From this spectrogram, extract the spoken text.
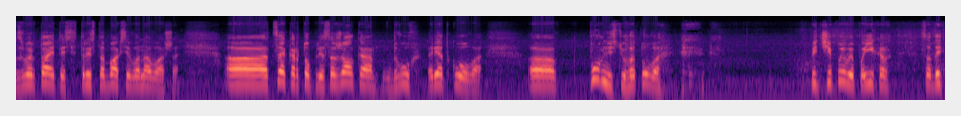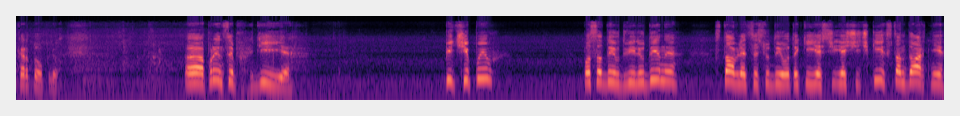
звертайтесь, 300 баксів вона ваша. Це картоплі сажалка двохрядкова. А, Повністю готова. Підчепив і поїхав садити картоплю. Е, Принцип дії. Підчепив, посадив дві людини, ставляться сюди отакі ящички стандартні.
